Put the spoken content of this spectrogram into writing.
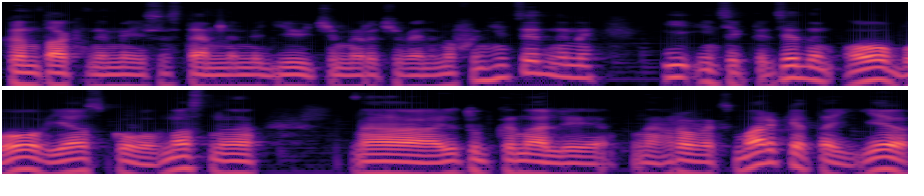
контактними і системними діючими речовинами фунгіцидними і інсектицидом обов'язково. В нас на, на YouTube каналі на Grovex Market є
